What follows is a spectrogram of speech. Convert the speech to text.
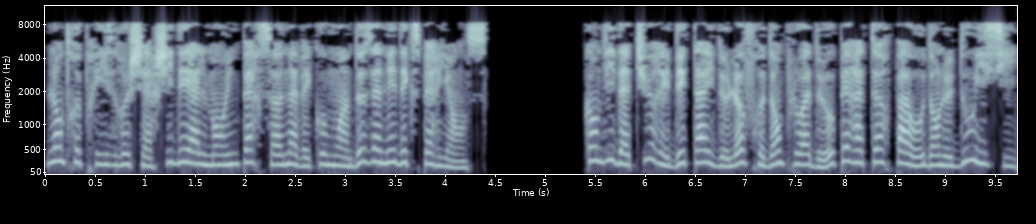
L'entreprise recherche idéalement une personne avec au moins deux années d'expérience. Candidature et détails de l'offre d'emploi de opérateur PAO dans le Doubs ici.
